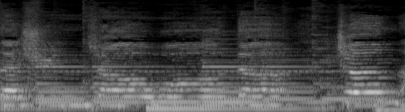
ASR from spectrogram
在寻找我的真爱，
